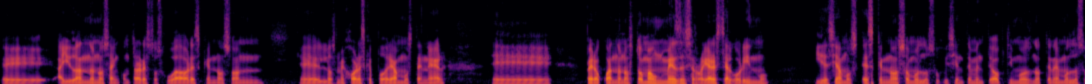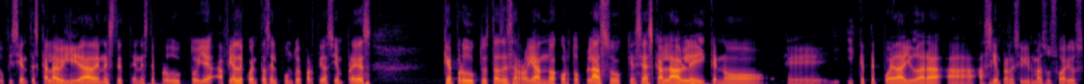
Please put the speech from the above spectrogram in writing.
eh, ayudándonos a encontrar estos jugadores que no son eh, los mejores que podríamos tener. pero cuando nos toma un mes desarrollar este algoritmo y decíamos, es que no somos lo suficientemente óptimos, no tenemos la suficiente escalabilidad en este, en este producto y a final de cuentas el punto de partida siempre es qué producto estás desarrollando a corto plazo que sea escalable y que no eh, y que te pueda ayudar a, siempre recibir más usuarios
